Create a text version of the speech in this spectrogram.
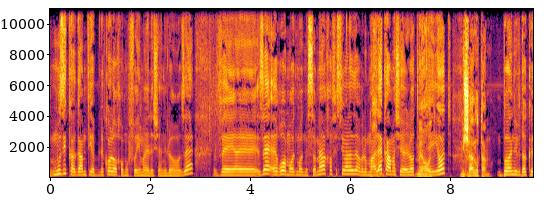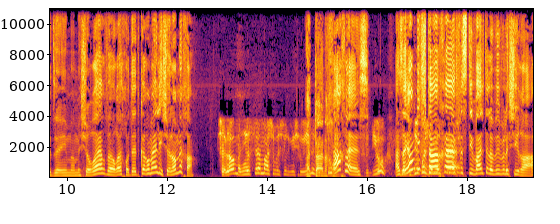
מוזיקה גם תהיה לכל אורך המופעים האלה שאני לא זה, וזה אירוע מאוד מאוד משמח הפסטיבל הזה, אבל הוא מעלה כמה שאלות. ותהיות. נשאל אותם. בואו נבדוק את זה עם המשורר והעורך עודד כרמלי, שלום לך. שלום, אני עושה משהו בשביל מישהו. אתה נכון. תכלס. בדיוק. אז היום נפתח אה. פסטיבל תל אביב לשירה,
